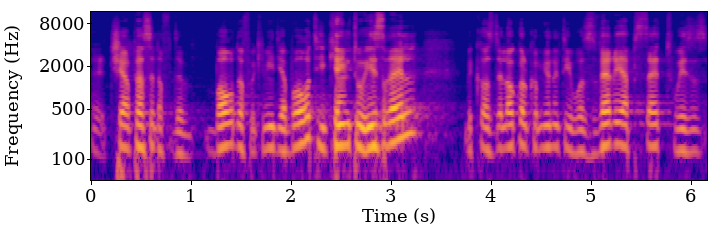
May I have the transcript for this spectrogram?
uh, chairperson of the board of Wikimedia board. He came to Israel because the local community was very upset with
